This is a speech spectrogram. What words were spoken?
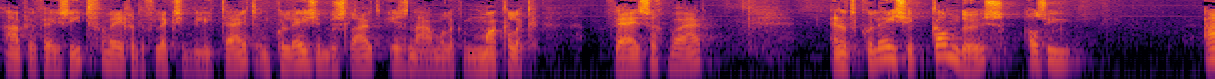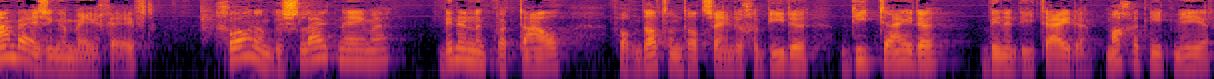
APV ziet vanwege de flexibiliteit. Een collegebesluit is namelijk makkelijk wijzigbaar. En het college kan dus, als u aanwijzingen meegeeft, gewoon een besluit nemen binnen een kwartaal van dat en dat zijn de gebieden, die tijden, binnen die tijden mag het niet meer.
